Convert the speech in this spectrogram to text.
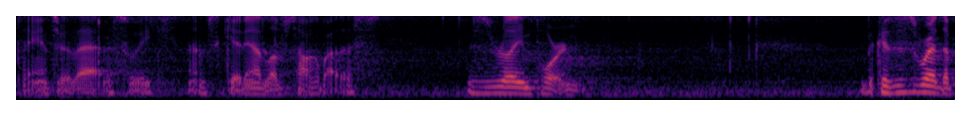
to answer that this week. I'm just kidding. I'd love to talk about this. This is really important. Because this is where the,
